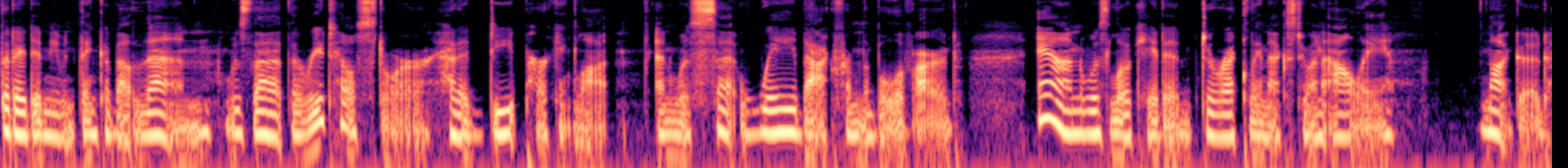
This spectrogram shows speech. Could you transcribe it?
that I didn't even think about then was that the retail store had a deep parking lot and was set way back from the boulevard and was located directly next to an alley. Not good.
